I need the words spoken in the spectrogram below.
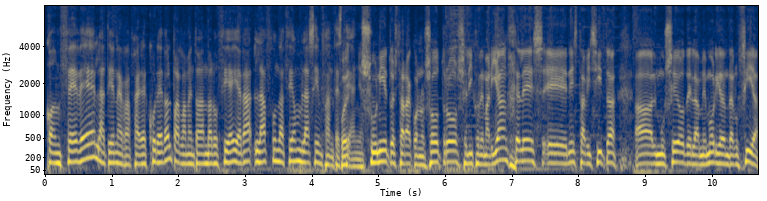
concede, la tiene Rafael Escuredo, el Parlamento de Andalucía, y ahora la Fundación Blas Infante este Pues año. Su nieto estará con nosotros, el hijo de María Ángeles, eh, en esta visita al Museo de la Memoria de Andalucía.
